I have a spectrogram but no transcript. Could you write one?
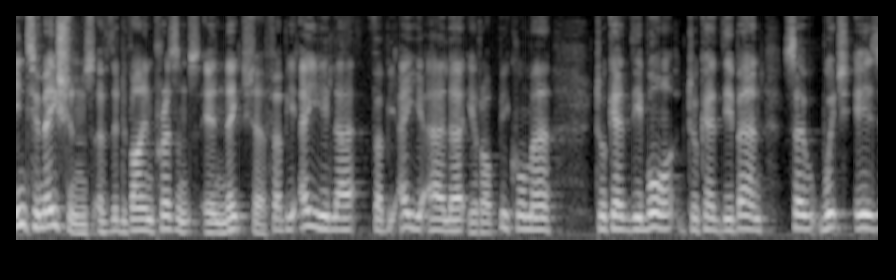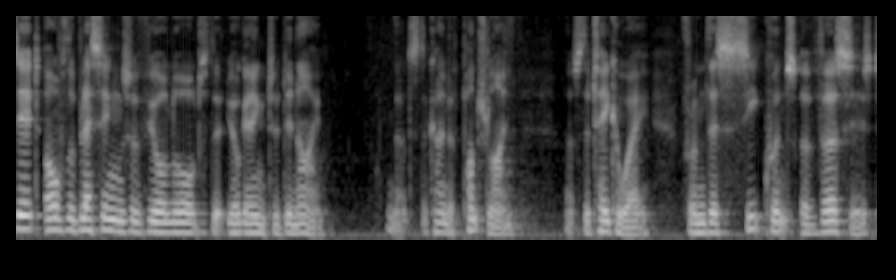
intimations of the divine presence in nature فبأي, لا, فبأي آلاء ربكما to get the bon, to get the. So which is it of the blessings of your Lord that you're going to deny? That's the kind of punchline. That's the takeaway from this sequence of verses,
